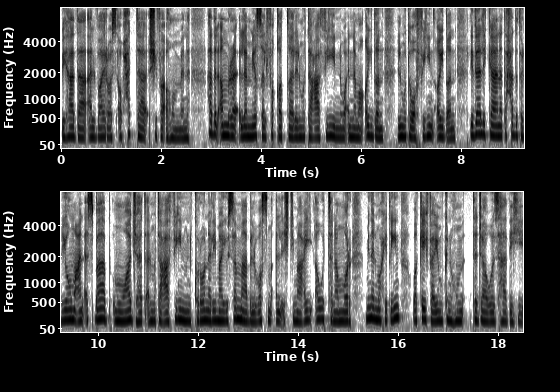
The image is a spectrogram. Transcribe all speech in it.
بهذا الفيروس أو حتى شفائهم منه. هذا الأمر لم يصل فقط للمتعافين وإنما أيضا للمتوفيين أيضا. لذلك نتحدث اليوم عن أسباب مواجهة المتعافين من كورونا لما يسمى بالوصم الاجتماعي أو التنمر من المحيطين وكيف يمكنهم تجاوز هذه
